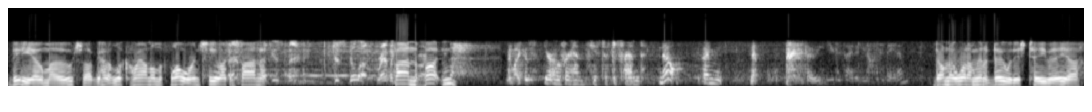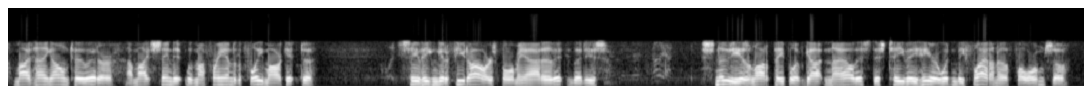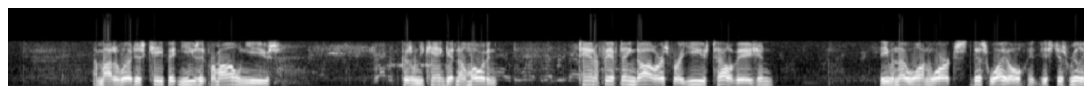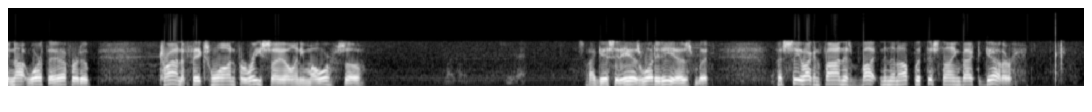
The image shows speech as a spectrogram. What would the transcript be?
video mode. So I've got to look around on the floor and see if I can find that Just fill up. Grab a find the button. Micah's? You're over him. He's just a friend. No, I'm no. So you decided not to date him? Don't know what I'm going to do with this TV. I might hang on to it or I might send it with my friend to the flea market to see if he can get a few dollars for me out of it. But as snooty as a lot of people have gotten now, this, this TV here wouldn't be flat enough for them, so I might as well just keep it and use it for my own use. Because when you can't get no more than ten or fifteen dollars for a used television, even though one works this well, it's just really not worth the effort of trying to fix one for resale anymore. So, so I guess it is what it is. But let's see if I can find this button, and then I'll put this thing back together.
